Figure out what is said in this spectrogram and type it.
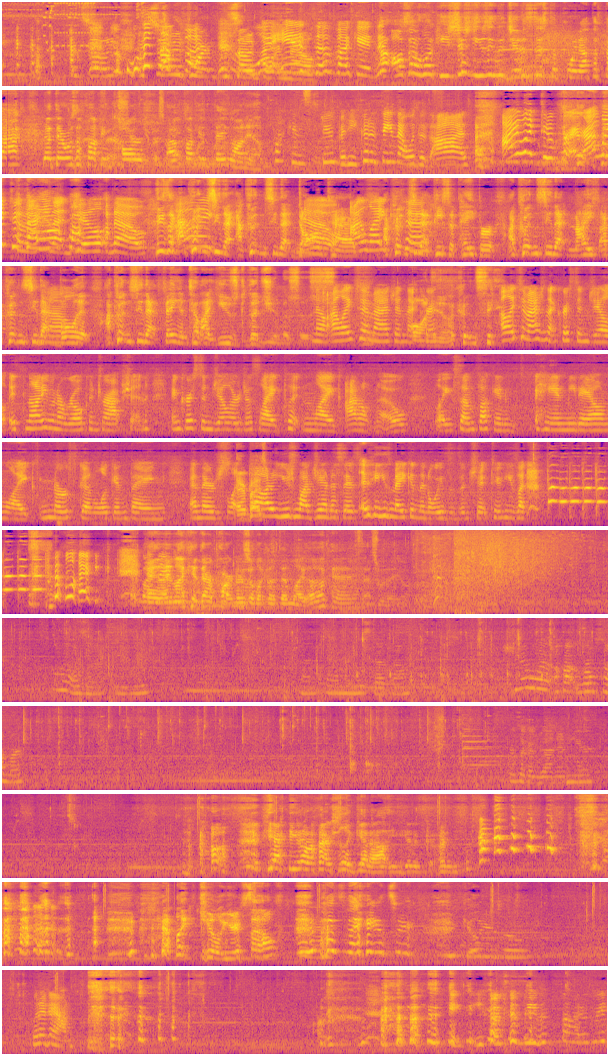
It's so, What it's so the fuck? important. It's so important What is now. the fucking? This Uh, also, look, he's just using the Genesis to point out the fact that there was a fucking carved, a fucking thing on him. fucking stupid. He could have seen that with his eyes. I like to. I like to imagine that Jill. No. He's like, I, couldn't like- see that. I couldn't see that dog No, tag. I like I couldn't see that piece of paper. I couldn't see that knife. I couldn't see that No. bullet. I couldn't see that thing until I used the Genesis. No, I like to imagine that on Chris. him. I couldn't see. I like to imagine that Chris and Jill, it's not even a real contraption. And Chris and Jill are just like putting like, I don't know, like some fucking hand me down like Nerf gun looking thing. And they're just like, Everybody's- gotta use my Genesis. And he's making the noises and shit too. He's like, like, And, and like their partners are looking at them like, oh, okay. That's where they are. That wasn't easy. Trying to tell me was dead now. You know what? A hot girl summer. There's like a gun in here. yeah, you don't actually get out. You get a gun. like kill yourself. That's the answer. Kill yourself. Put it down. you have to see the side of me.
